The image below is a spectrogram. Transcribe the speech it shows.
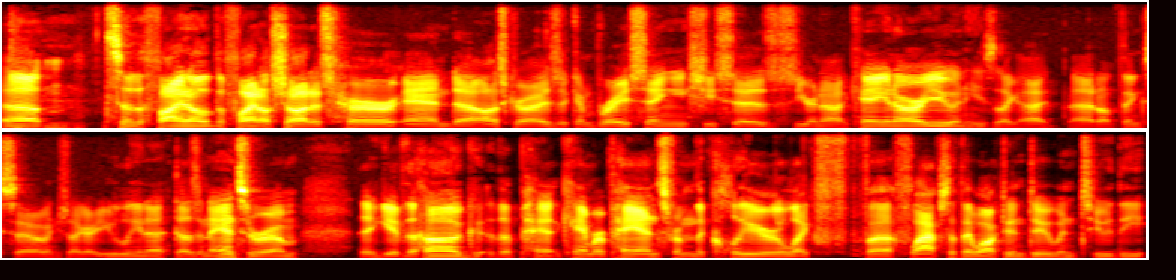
Um, so the final, the final shot is her and uh, Oscar Isaac embracing. She says, "You're not Kane, are you?" And he's like, "I, I don't think so." And she's like, "Are you Lena?" Doesn't answer him. They give the hug. The pa- camera pans from the clear like f- uh, flaps that they walked into into the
